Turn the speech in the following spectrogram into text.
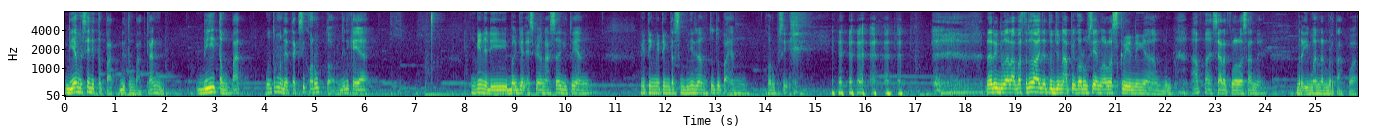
dia mesti ditepat ditempatkan di tempat untuk mendeteksi koruptor. Jadi kayak mungkin jadi bagian espionase gitu yang meeting-meeting tersembunyi bilang tutup pak yang korupsi. Dari dua lapas itu hanya tujuh napi korupsi yang lolos screening ya ampun. Apa syarat kelolosannya? Beriman dan bertakwa.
